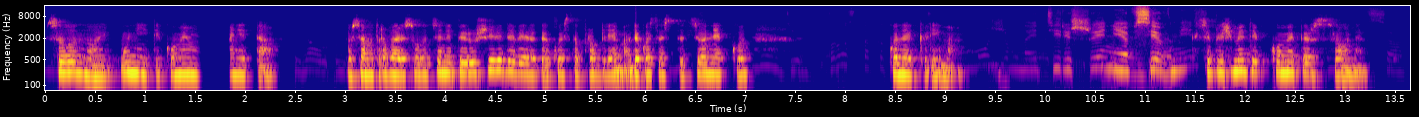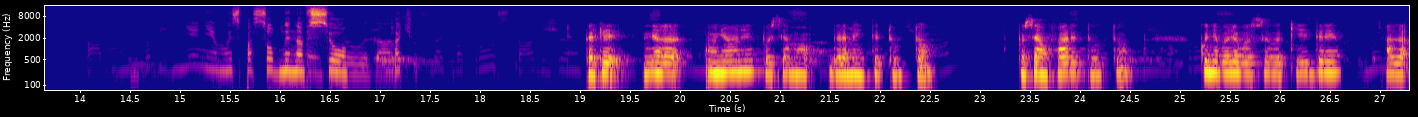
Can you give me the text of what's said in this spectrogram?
Solo noi, uniti come umanità, Possiamo trovare soluzioni per uscire da questo problema, da questa situazione con, con il clima. Semplicemente come persone. Perché nella unione possiamo veramente tutto, possiamo fare tutto. Quindi volevo solo chiedere alla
